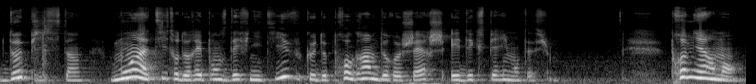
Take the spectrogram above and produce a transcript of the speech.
deux pistes, moins à titre de réponse définitive que de programme de recherche et d'expérimentation. Premièrement,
